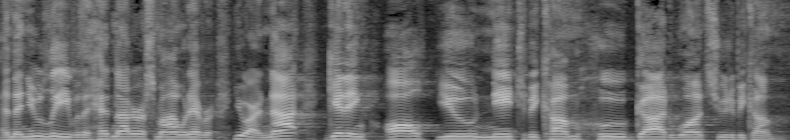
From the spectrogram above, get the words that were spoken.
and then you leave with a head nod or a smile, whatever, you are not getting all you need to become who God wants you to become.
